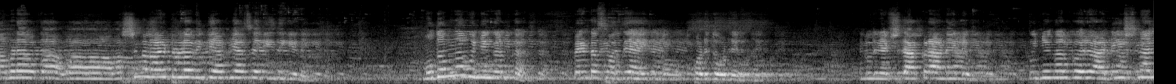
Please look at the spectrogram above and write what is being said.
നമ്മുടെ വർഷങ്ങളായിട്ടുള്ള വിദ്യാഭ്യാസ രീതികളിൽ മുതിർന്ന കുഞ്ഞുങ്ങൾക്ക് വേണ്ട ശ്രദ്ധയായിരുന്നു കൊടുത്തുകൊണ്ടിരുന്നത്. നിങ്ങൾ രക്ഷിതാക്കളാണേലും കുഞ്ഞുങ്ങൾക്ക് ഒരു അഡീഷണൽ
